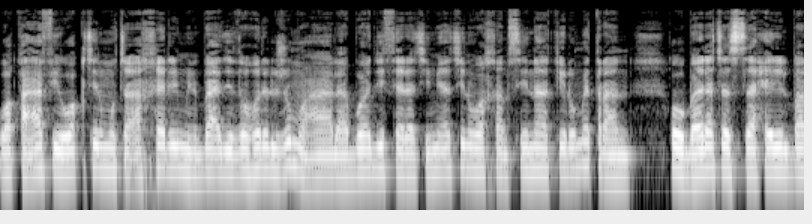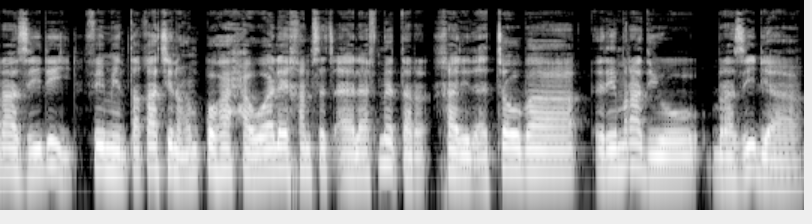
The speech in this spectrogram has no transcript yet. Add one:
وقع في وقت متأخر من بعد ظهر الجمعة على بعد 350 كيلومترا قبالة الساحل البرازيلي في منطقة عمقها حوالي 5000 متر. خالد التوبة ريم راديو برازيليا.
